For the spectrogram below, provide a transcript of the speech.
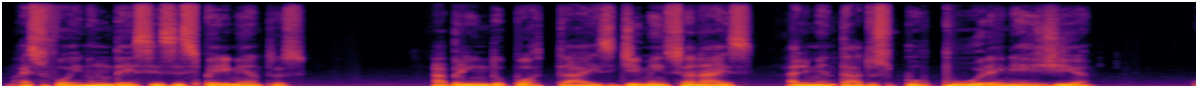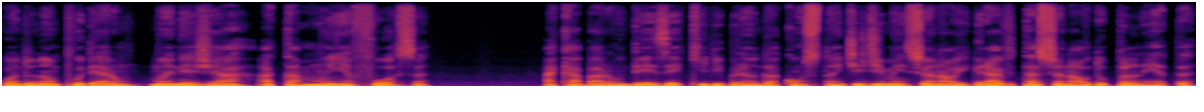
Mas foi num desses experimentos, abrindo portais dimensionais alimentados por pura energia, quando não puderam manejar a tamanha força, acabaram desequilibrando a constante dimensional e gravitacional do planeta,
